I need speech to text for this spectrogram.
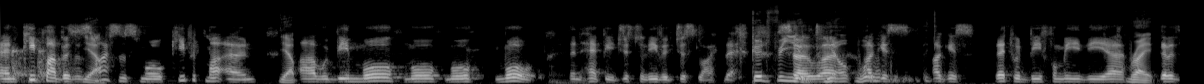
and keep my business Yeah. nice and small, keep it my own, Yep. I would be more, more, more, more than happy just to leave it just like that. Good for you. So you uh, know, I guess I guess that would be for me the uh, right. the,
